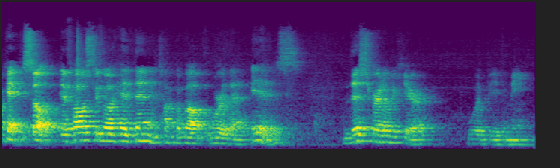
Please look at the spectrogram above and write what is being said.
Okay, so if I was to go ahead then and talk about where that is, this right over here would be the mean.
